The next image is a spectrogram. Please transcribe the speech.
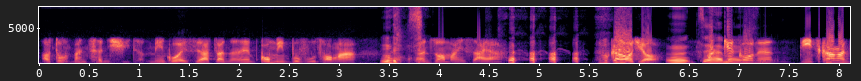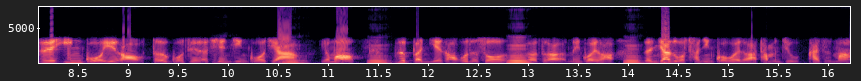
啊？都蛮称许的，美国也是要站着，那公民不服从啊。嗯，安装买塞啊，是不是高球？嗯，这还结果呢？你看看这些英国也好，德国这些先进国家有没有？嗯，日本也好，或者说这个这个美国也好，嗯，人家如果传进国会的话，他们就开始骂。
